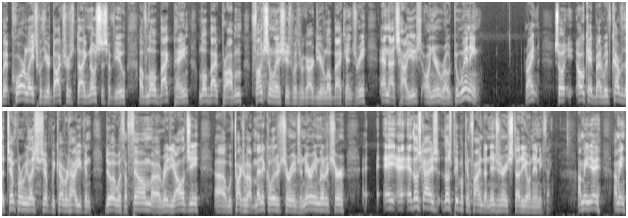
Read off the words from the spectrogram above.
but it correlates with your doctor's diagnosis of you of low back pain, low back problem, functional issues with regard to your low back injury, and that's how you on your road to winning. Right? So, okay, Brad, we've covered the temporal relationship. We covered how you can do it with a film, uh, radiology. Uh, we've talked about medical literature, engineering literature. And, and those guys, those people can find an engineering study on anything. I mean, I mean,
